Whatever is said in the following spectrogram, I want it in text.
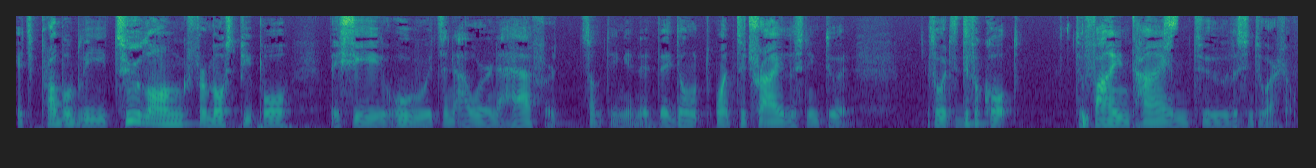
It's probably too long for most people. They see, oh, it's an hour and a half or something, and they don't want to try listening to it. So it's difficult to find time to listen to our show.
